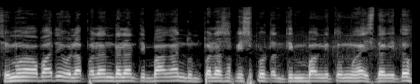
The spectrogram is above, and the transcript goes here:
So mga kabady, wala palang dalang timbangan. Doon pala sa Fishport ang timbang nitong mga isdang ito.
